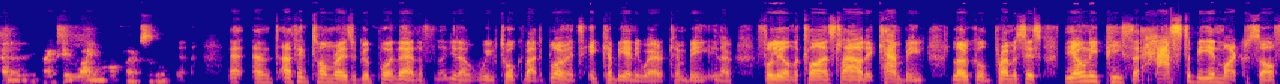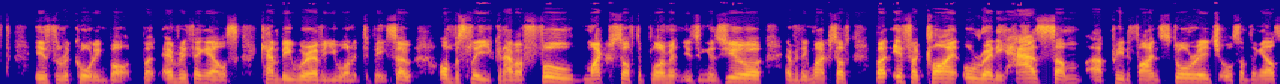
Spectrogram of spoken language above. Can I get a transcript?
tenant. It makes it way more flexible. Yeah and I think Tom raised a good point there. The, you know, we talk about deployments. It can be anywhere. It can be, you know, fully on the client's cloud. It can be local premises. The only piece that has to be in Microsoft is the recording bot, but everything else can be wherever you want it to be. So obviously, you can have a full Microsoft deployment using Azure, everything Microsoft. But if a client already has some uh, predefined storage or something else,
